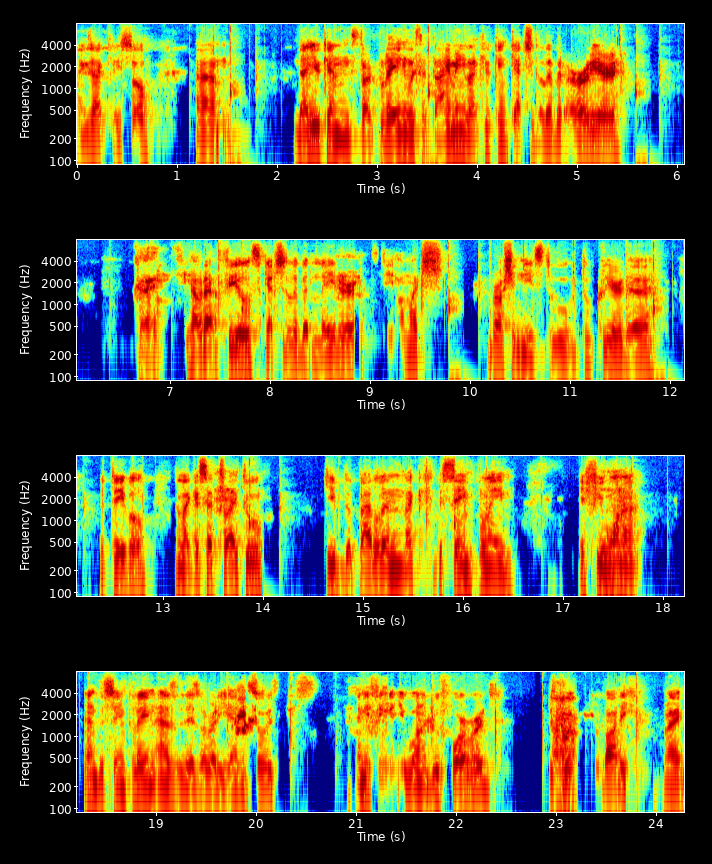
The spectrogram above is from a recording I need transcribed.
Exactly. So um, then you can start playing with the timing. Like you can catch it a little bit earlier, Okay. see how that feels. Catch it a little bit later, see how much brush it needs to to clear the the table. And like I said, try to keep the paddle in like the same plane. If you Mhm. want to, and the same plane as it is already in. So it's anything that you want to do forward, just do it Uh-huh. with your body, right?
